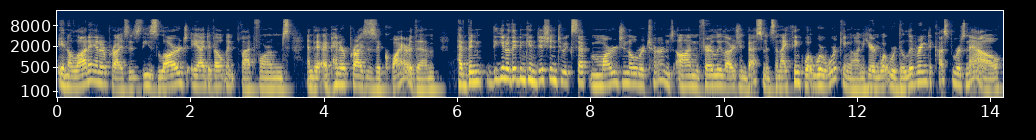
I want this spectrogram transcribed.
in a lot of enterprises, these large AI development platforms and the enterprises acquire them have been you know they've been conditioned to accept marginal returns on fairly large investments and i think what we're working on here and what we're delivering to customers now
